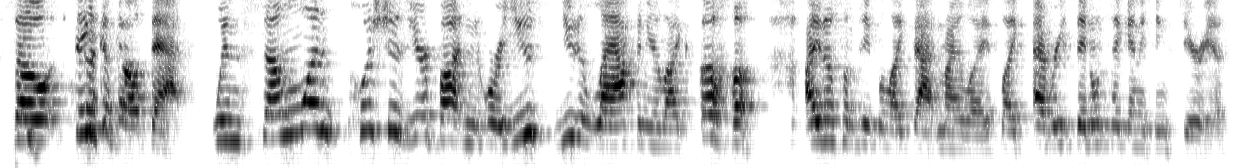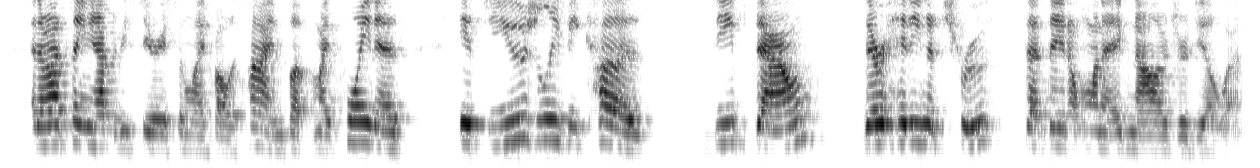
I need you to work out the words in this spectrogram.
So think about that. When someone pushes your button or you you to laugh and you're like, oh, I know some people like that in my life. Like every they don't take anything serious. And I'm not saying you have to be serious in life all the time, but my point is it's usually because deep down they're hitting a truth that they don't want to acknowledge or deal with.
